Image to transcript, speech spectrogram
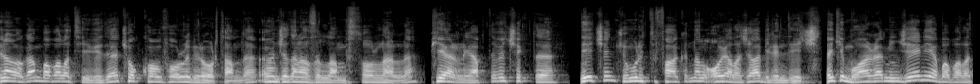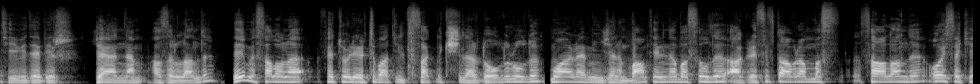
Sinan Ogan Babala TV'de çok konforlu bir ortamda önceden hazırlanmış sorularla PR'ını yaptı ve çıktı. Niçin? Cumhur İttifakı'ndan oy alacağı bilindiği için. Peki Muharrem İnce'ye niye Babala TV'de bir cehennem hazırlandı? Değil mi? Salona FETÖ'yle irtibat iltisaklı kişiler dolduruldu. Muharrem İnce'nin bam teline basıldı. Agresif davranması sağlandı. Oysa ki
